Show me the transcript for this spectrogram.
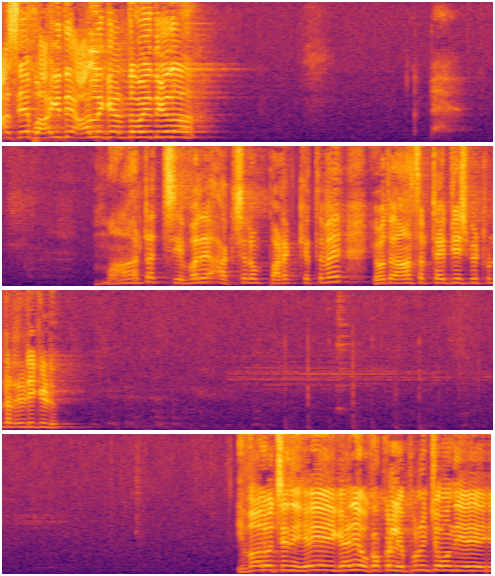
కాసేపు ఆగితే వాళ్ళకి అర్థమైంది కదా. మాట చివరి అక్షరం పడక్కితమే యువత ఆన్సర్ టైప్ చేసి పెట్టుంటాడు రెడీగిడు ఇవాళ వచ్చింది ఏఐ కానీ ఒక్కొక్కళ్ళు ఎప్పటి నుంచో ఉంది AI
